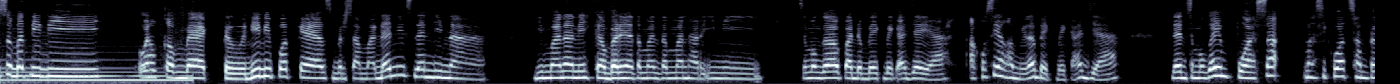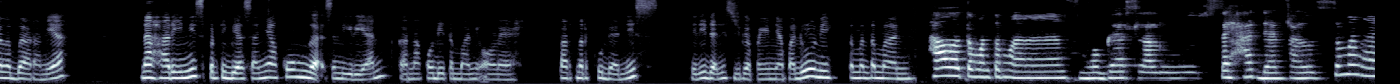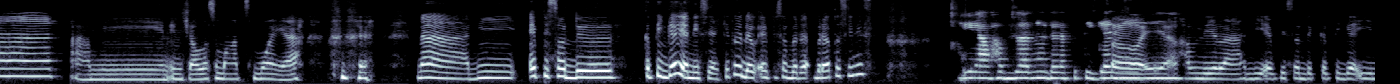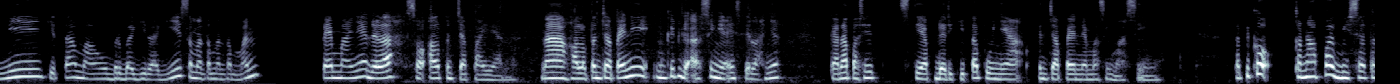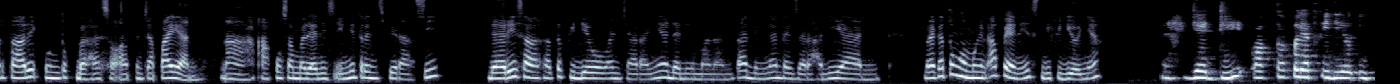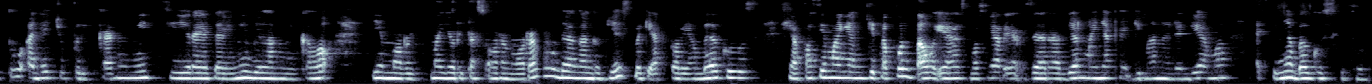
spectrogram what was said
Sobat Didi, welcome back to Didi Podcast bersama Danis dan Dina. Gimana nih kabarnya teman-teman hari ini? Semoga pada baik-baik aja ya. Aku sih alhamdulillah baik-baik aja. Dan semoga yang puasa masih kuat sampai lebaran ya. Nah hari ini seperti biasanya aku nggak sendirian karena aku ditemani oleh partnerku Danis jadi Danis juga pengen nyapa dulu nih teman-teman. Halo teman-teman, semoga selalu sehat dan selalu semangat. Amin, insya Allah semangat semua ya. nah di episode ketiga ya Nis ya, kita udah episode berapa sih Nis? Iya, alhamdulillah udah ketiga nih. Oh iya, alhamdulillah. Di episode ketiga ini kita mau berbagi lagi sama teman-teman. Temanya adalah soal pencapaian. Nah, kalau pencapaian ini mungkin gak asing ya istilahnya karena pasti setiap dari kita punya pencapaiannya masing-masing. Tapi kok kenapa bisa tertarik untuk bahas soal pencapaian? Nah, aku sama Danis ini terinspirasi dari salah satu video wawancaranya Daniel Mananta dengan Reza Rahadian. Mereka tuh ngomongin apa ya, Nis, di videonya? Nah, jadi waktu aku lihat video itu ada cuplikan nih si Reza ini bilang nih kalau ya mayoritas orang-orang udah nganggap dia sebagai aktor yang bagus. Siapa sih emang yang kita pun tahu ya, maksudnya Zara Radian mainnya kayak gimana dan dia emang aktingnya bagus gitu.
